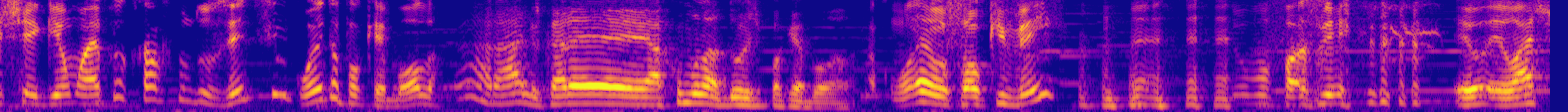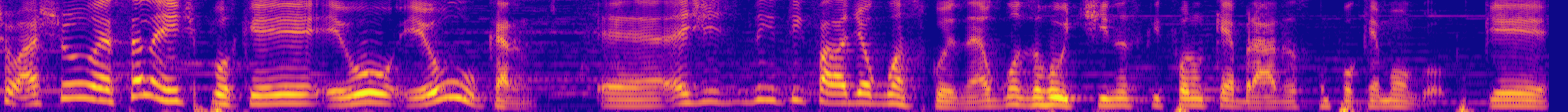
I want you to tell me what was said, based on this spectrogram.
cheguei uma época que eu tava com 250 Pokébola. Caralho, o cara é acumulador de Pokébola. É, o só o que vem? eu vou fazer. Eu, eu acho, acho excelente, porque eu, eu cara, é, a gente tem, tem que falar de algumas coisas, né? Algumas rotinas que foram quebradas com Pokémon GO. Porque,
